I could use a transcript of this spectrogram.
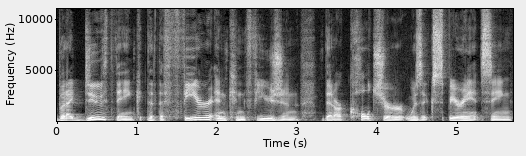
But I do think that the fear and confusion that our culture was experiencing,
